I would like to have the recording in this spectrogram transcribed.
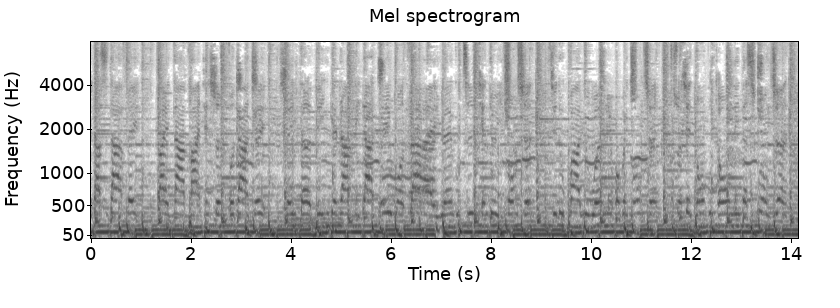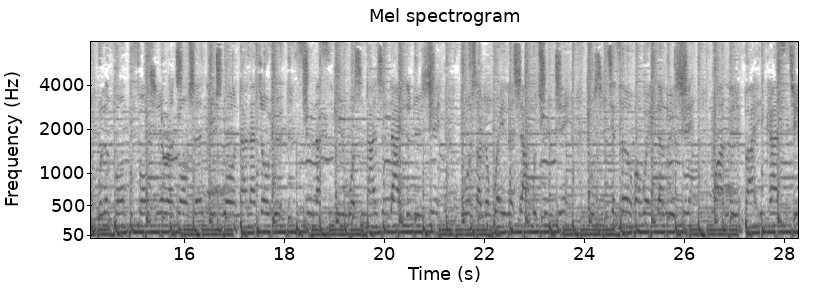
大是大非。拜那满天神佛大堆，谁的灵验让你大堆。我在远古之前就已封神，基度跨越文明化为功臣。说些同不同，理那是共振。无论风不风，心要让众生听我喃喃咒语。似男似女，我是男生带的女性。多少人为了项目取经，不惜一切策划伟大旅行。万里白一看似轻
